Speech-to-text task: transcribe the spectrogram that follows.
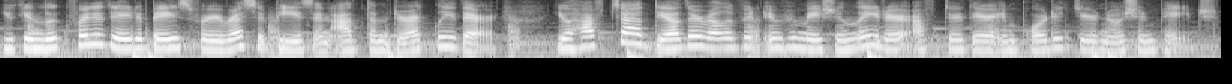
You can look for the database for your recipes and add them directly there. You'll have to add the other relevant information later after they're imported to your Notion page.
